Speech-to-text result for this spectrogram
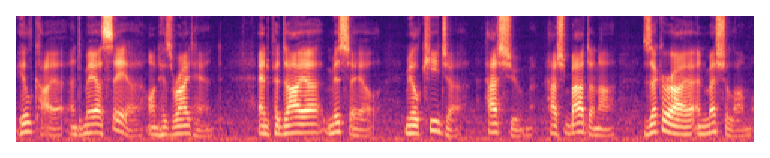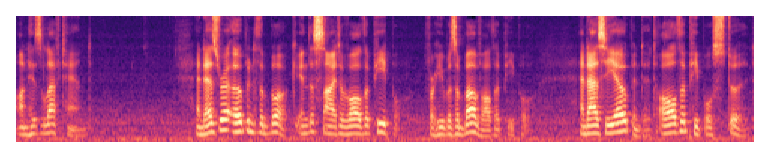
Hilkiah, and Maaseiah on his right hand, and Pedaiah, Mishael, Malchijah, Hashum, Hashbaddanah, Zechariah, and Meshullam on his left hand. And Ezra opened the book in the sight of all the people, for he was above all the people and as he opened it, all the people stood.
